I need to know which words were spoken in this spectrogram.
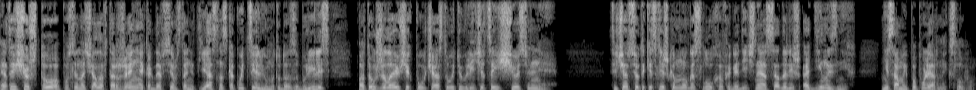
Это еще что, после начала вторжения, когда всем станет ясно, с какой целью мы туда забурились, поток желающих поучаствовать увеличится еще сильнее. Сейчас все-таки слишком много слухов, и годичная осада лишь один из них, не самый популярный, к слову.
